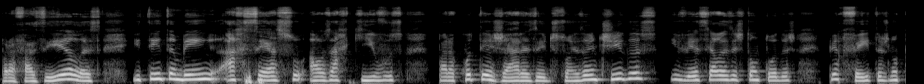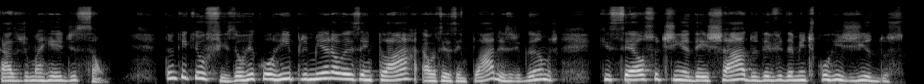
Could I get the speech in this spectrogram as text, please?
para fazê-las e tem também acesso aos arquivos para cotejar as edições antigas e ver se elas estão todas perfeitas no caso de uma reedição. Então, o que, que eu fiz? Eu recorri primeiro ao exemplar, aos exemplares, digamos, que Celso tinha deixado devidamente corrigidos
